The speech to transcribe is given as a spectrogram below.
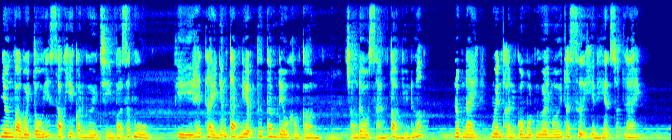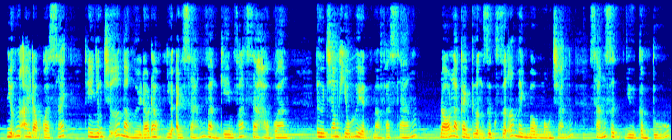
Nhưng vào buổi tối sau khi con người chìm vào giấc ngủ, thì hết thảy những tạp niệm tư tâm đều không còn, trong đầu sáng tỏ như nước. Lúc này, nguyên thần của một người mới thật sự hiển hiện xuất lai những ai đọc qua sách thì những chữ mà người đó đọc như ánh sáng vàng kim phát ra hào quang từ trong khiếu huyệt mà phát sáng. Đó là cảnh tượng rực rỡ mênh mông màu trắng sáng rực như cẩm tú.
